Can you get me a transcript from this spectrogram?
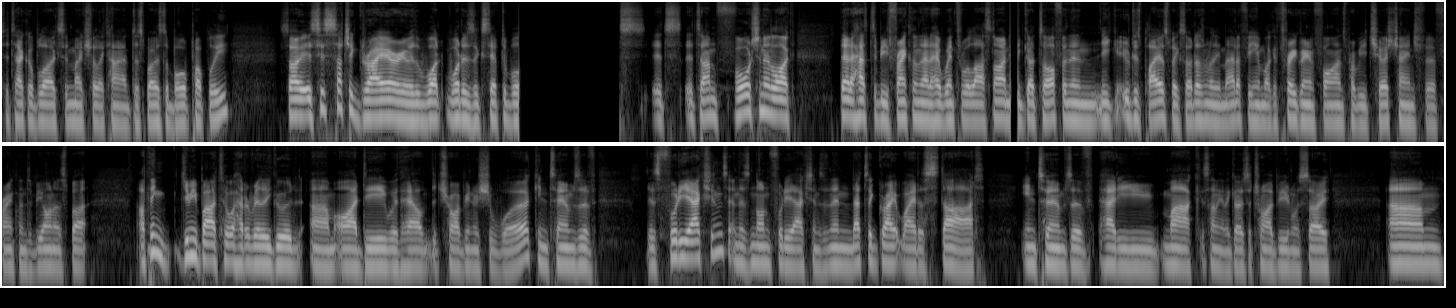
to tackle blokes and make sure they can't dispose the ball properly. So it's just such a grey area with what, what is acceptable. It's, it's it's unfortunate like that it has to be Franklin that had went through it last night and he got off and then he he'll just play this week, so it doesn't really matter for him. Like a three grand fine is probably a church change for Franklin to be honest. But I think Jimmy Bartel had a really good um, idea with how the tribunal should work in terms of there's footy actions and there's non-footy actions, and then that's a great way to start in terms of how do you mark something that goes to tribunal. So, um,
